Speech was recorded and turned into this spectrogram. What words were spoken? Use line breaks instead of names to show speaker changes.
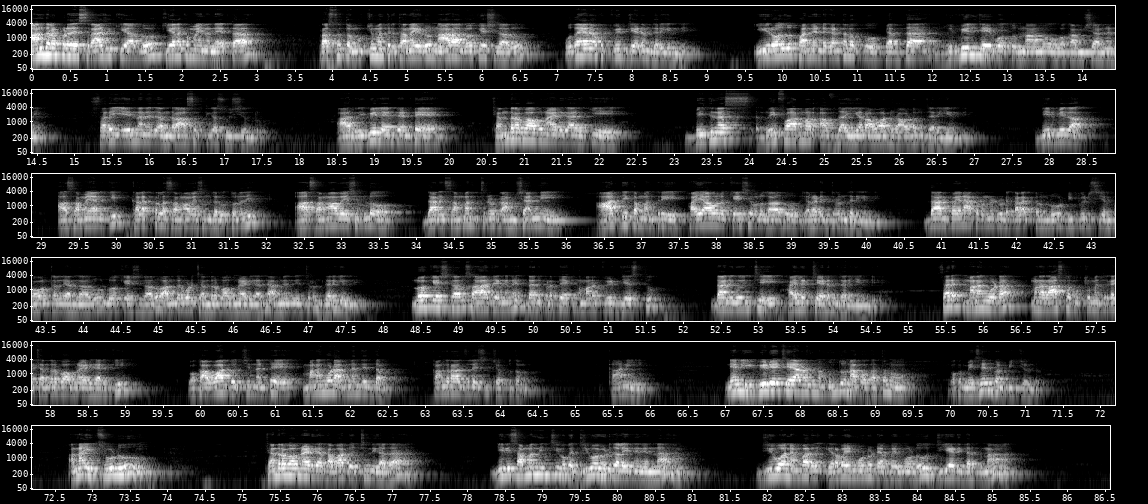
ఆంధ్రప్రదేశ్ రాజకీయాల్లో కీలకమైన నేత ప్రస్తుత ముఖ్యమంత్రి తనయుడు నారా లోకేష్ గారు ఉదయాన్నే ఒక ట్వీట్ చేయడం జరిగింది. ఈరోజు పన్నెండు గంటలకు పెద్ద రివీల్ చేయబోతున్నాను ఒక అంశాన్ని సరే ఏందనేది అందరూ ఆసక్తిగా చూసిండ్రు. ఆ రివీల్ ఏంటంటే చంద్రబాబు నాయుడు గారికి business reformer of the year award రావడం జరిగింది. దీని మీద ఆ సమయానికి కలెక్టర్ల సమావేశం జరుగుతున్నది. ఆ సమావేశంలో దానికి సంబంధించినటువంటి అంశాన్ని ఆర్థిక మంత్రి పయావుల కేశవులు గారు వెల్లడించడం జరిగింది. దానిపైన అక్కడ ఉన్నటువంటి కలెక్టర్లు డిప్యూటీ సీఎం పవన్ కళ్యాణ్ గారు లోకేష్ గారు అందరూ కూడా చంద్రబాబు నాయుడు గారిని అభినందించడం జరిగింది. లోకేష్ గారు సహజంగానే దాన్ని ప్రత్యేకంగా మన ట్వీట్ చేస్తూ దాని గురించి హైలైట్ చేయడం జరిగింది. సరే మనం కూడా మన రాష్ట్ర ముఖ్యమంత్రిగా చంద్రబాబు నాయుడు గారికి ఒక అవార్డు వచ్చిందంటే మనం కూడా అభినందిద్దాం. కంగ్రాచులేషన్ చెప్పుదాం. కానీ నేను ఈ వీడియో చేయాలనుకున్న ముందు నాకు ఒక అతను ఒక మెసేజ్ పంపించిండు. అన్న ఇది చూడు చంద్రబాబు నాయుడు గారికి అవార్డు వచ్చింది కదా దీనికి సంబంధించి ఒక జీవో విడుదలైంది నిన్న. జీవో నెంబర్ ఇరవై మూడు డెబ్బై మూడు జిఏడి తరపున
